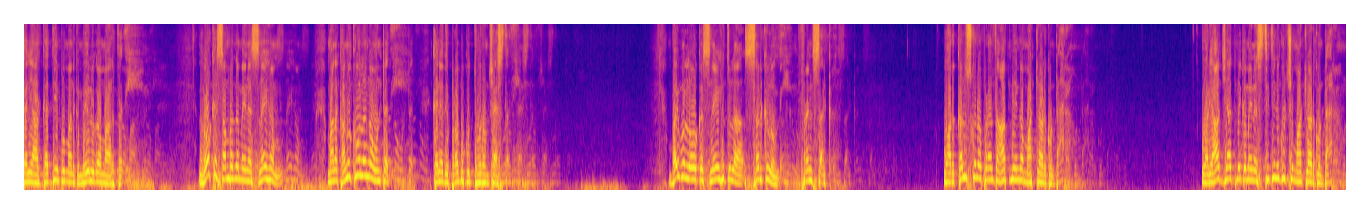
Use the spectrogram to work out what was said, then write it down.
కానీ ఆ గద్దింపు మనకు మేలుగా మారుతుంది. లోక సంబంధమైన స్నేహం మనకు అనుకూలంగా ఉంటుంది కానీ అది ప్రభుకు దూరం చేస్తుంది. బైబిల్లో ఒక స్నేహితుల సర్కిల్ ఉంది ఫ్రెండ్స్ సర్కిల్. వారు కలుసుకున్నప్పుడంతా ఆత్మీయంగా మాట్లాడుకుంటారు. వారి ఆధ్యాత్మికమైన స్థితిని గురించి మాట్లాడుకుంటారు.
